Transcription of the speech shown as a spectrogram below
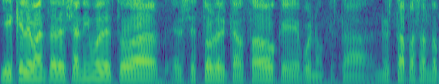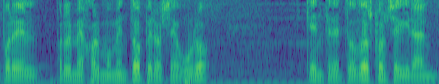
y hay que levantar ese ánimo de todo el sector del calzado que bueno que está no está pasando por el por el mejor momento pero seguro que entre todos conseguirán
